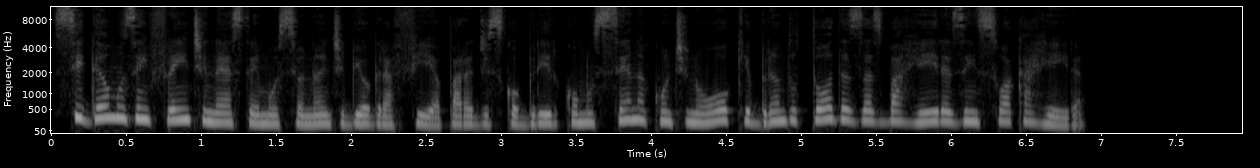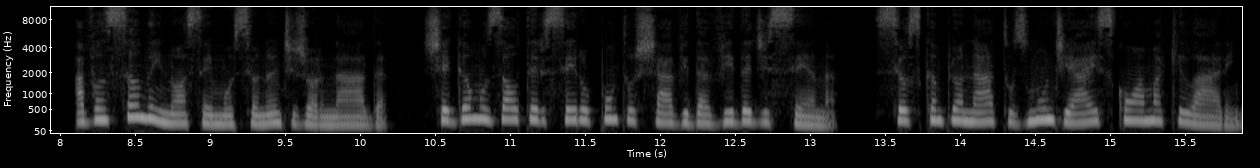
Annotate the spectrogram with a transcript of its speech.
Sigamos em frente nesta emocionante biografia para descobrir como Senna continuou quebrando todas as barreiras em sua carreira. Avançando em nossa emocionante jornada, chegamos ao terceiro ponto-chave da vida de Senna, seus campeonatos mundiais com a McLaren.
